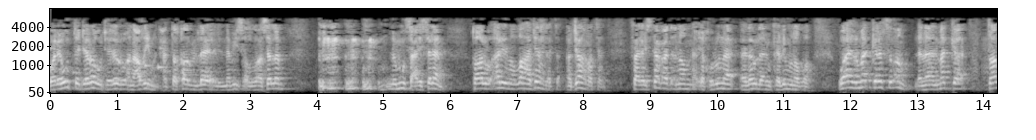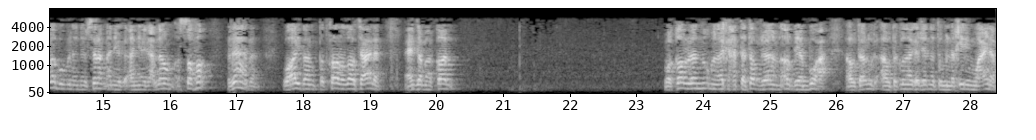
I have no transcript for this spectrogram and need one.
واليهود تجروا تجرؤا عظيما حتى قالوا للنبي صلى الله عليه وسلم لموسى عليه السلام قالوا أرنا الله جهلة جهرة فلا يستبعد أنهم يقولون لولا يكلمنا الله. وأهل مكة نفس الأمر لأن أهل مكة طلبوا من النبي صلى الله عليه وسلم أن يجعل لهم الصفا ذهبا. وأيضا قد قال الله تعالى عندما قال وقالوا لن نؤمن لك حتى تفجر لنا من الأرض ينبوعا أو, أو تكون لك جنة من نخيل وعنب.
